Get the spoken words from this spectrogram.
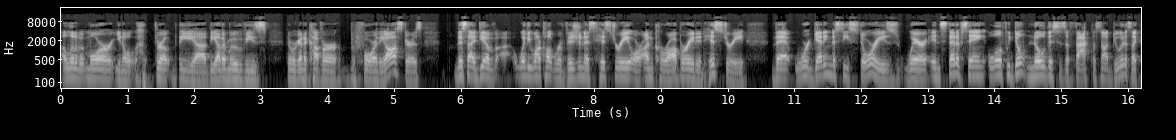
a little bit more, you know, throughout the uh, the other movies that we're going to cover before the Oscars this idea of uh, whether you want to call it revisionist history or uncorroborated history that we're getting to see stories where instead of saying well if we don't know this is a fact let's not do it it's like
